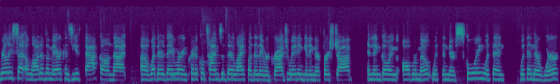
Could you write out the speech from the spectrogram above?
really set a lot of America's youth back on that, uh, whether they were in critical times of their life, whether they were graduating, getting their first job, and then going all remote within their schooling, within within their work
